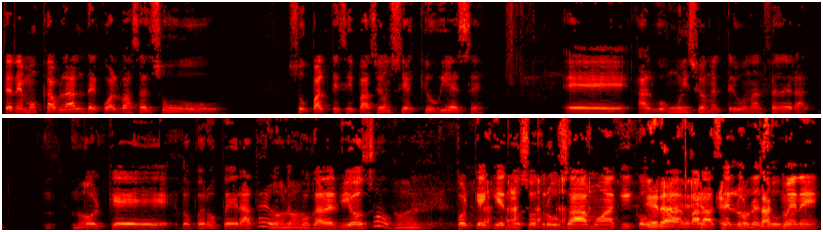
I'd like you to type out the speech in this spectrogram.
tenemos que hablar de cuál va a ser su su participación si es que hubiese eh, algún juicio en el Tribunal Federal porque, no, pero espérate, no, te pongas nervioso. porque quien nosotros usábamos aquí para hacer los resúmenes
